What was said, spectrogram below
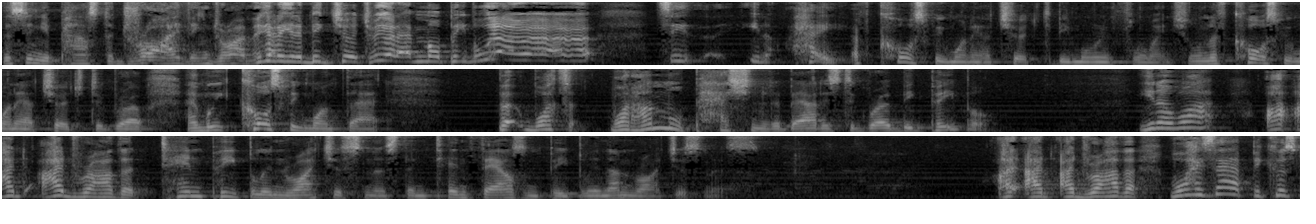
the senior pastor driving, driving. We've got to get a big church. We've got to have more people. See, you know, hey, of course we want our church to be more influential. And of course we want our church to grow. And we, of course we want that. But what's, what I'm more passionate about is to grow big people. You know what? I'd, I'd rather 10 people in righteousness than 10,000 people in unrighteousness. I, would rather, why is that? Because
